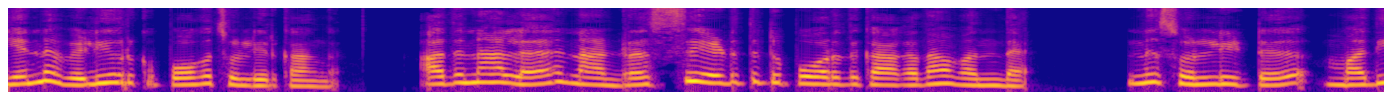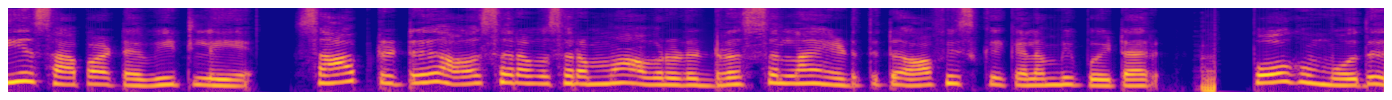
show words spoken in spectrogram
என்ன வெளியூருக்கு போக சொல்லியிருக்காங்க அதனால நான் ட்ரெஸ் எடுத்துட்டு போறதுக்காக தான் வந்தேன்னு சொல்லிட்டு மதிய சாப்பாட்டை வீட்டிலேயே சாப்பிட்டுட்டு அவசர அவசரமா அவரோட ட்ரெஸ் எல்லாம் எடுத்துட்டு ஆபீஸ்க்கு கிளம்பி போயிட்டாரு. போகும்போது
